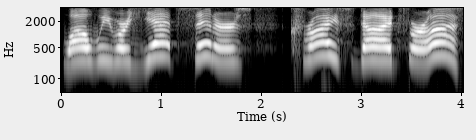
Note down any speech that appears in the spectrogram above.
while we were yet sinners, Christ died for us.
